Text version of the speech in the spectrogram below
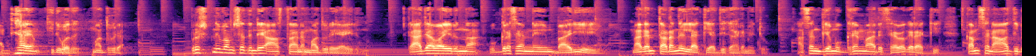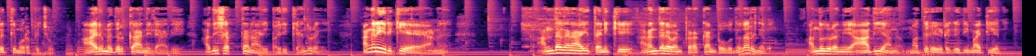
അധ്യായം ഇരുപത് മധുര. വൃഷ്ണി വംശത്തിന്റെ ആസ്ഥാനം മധുരയായിരുന്നു. രാജാവായിരുന്ന ഉഗ്രസേനയും ഭാര്യയെയും മകൻ തടങ്കലിലാക്കി അധികാരമേറ്റു. അസംഖ്യം ഉഗ്രന്മാരെ സേവകരാക്കി കംസൻ ആധിപത്യം ഉറപ്പിച്ചു. ആരും എതിർക്കാനില്ലാതെ അതിശക്തനായി ഭരിക്കാൻ തുടങ്ങി. അങ്ങനെ ഇരിക്കെയാണ് അന്തകനായി തനിക്ക് അനന്തരവൻ പിറക്കാൻ പോകുന്നത് അറിഞ്ഞത്. അന്നു തുടങ്ങിയ ആദിയാണ് മധുരയുടെ ഗതി മാറ്റിയത്.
